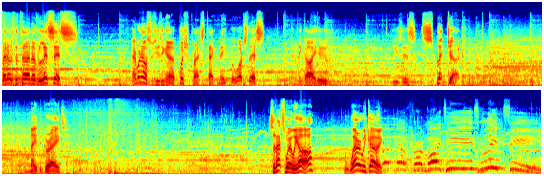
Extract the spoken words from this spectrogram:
Then it was the turn of Licis. Everyone else was using a push press technique, but watch this. The only guy who uses the split jerk and made the grade. So that's where we are, but where are we going? For Martins Licis.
